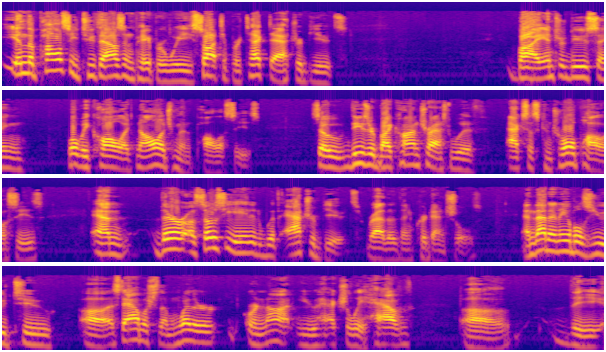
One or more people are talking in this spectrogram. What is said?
in the Policy 2000 paper, we sought to protect attributes by introducing what we call acknowledgement policies. So these are by contrast with access control policies, and they're associated with attributes rather than credentials. And that enables you to uh, establish them whether or not you actually have uh, the,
